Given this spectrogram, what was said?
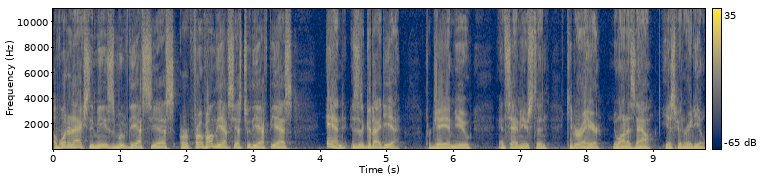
of what it actually means to move the FCS or from, the FCS to the FBS. And is it a good idea for JMU and Sam Houston? Keep it right here. Nuanez Now, ESPN Radio.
